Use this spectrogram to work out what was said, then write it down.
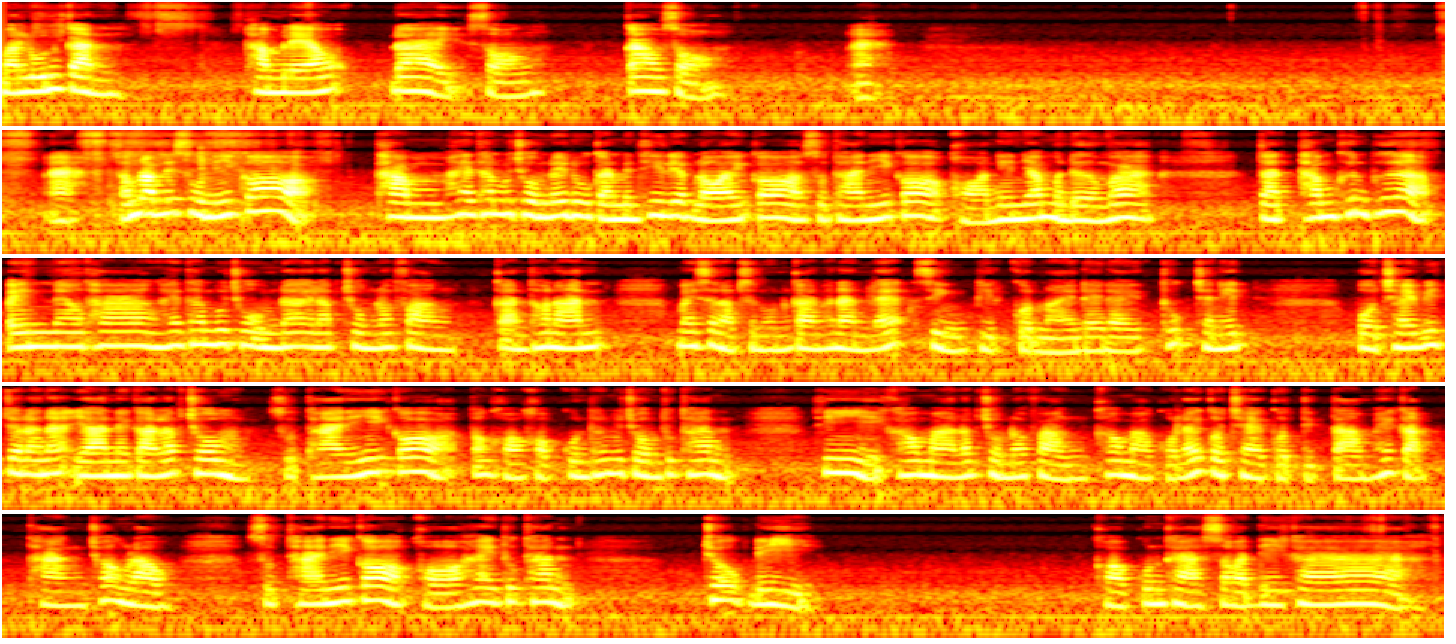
มาลุ้นกันทำแล้วได้สองเก้าสองอะอะสำหรับในสูตรนี้ก็ทำให้ท่านผู้ชมได้ดูกันเป็นที่เรียบร้อย ก็สุดท้ายนี้ก็ขอเน้นย้ำเหมือนเดิมว่า จัดทำขึ้นเพื่อเป็นแนวทางให้ท่านผู้ชมได้รับชมรับฟัง กันเท่านั้น ไม่สนับสนุนการพนันและสิ่งผิดกฎหมายใด ๆ ทุกชนิด โปรดใช้วิจารณญาณในการรับชม สุดท้ายนี้ก็ต้องขอขอบคุณท่านผู้ชมทุกท่าน ที่เข้ามารับชมรับฟัง เข้ามากดไลค์กดแชร์กดติดตามให้กับทางช่องเรา สุดท้ายนี้ก็ขอให้ทุกท่านโชคดี ขอบคุณค่ะ สวัสดีค่ะ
